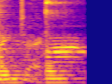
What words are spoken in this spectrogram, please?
my deck.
